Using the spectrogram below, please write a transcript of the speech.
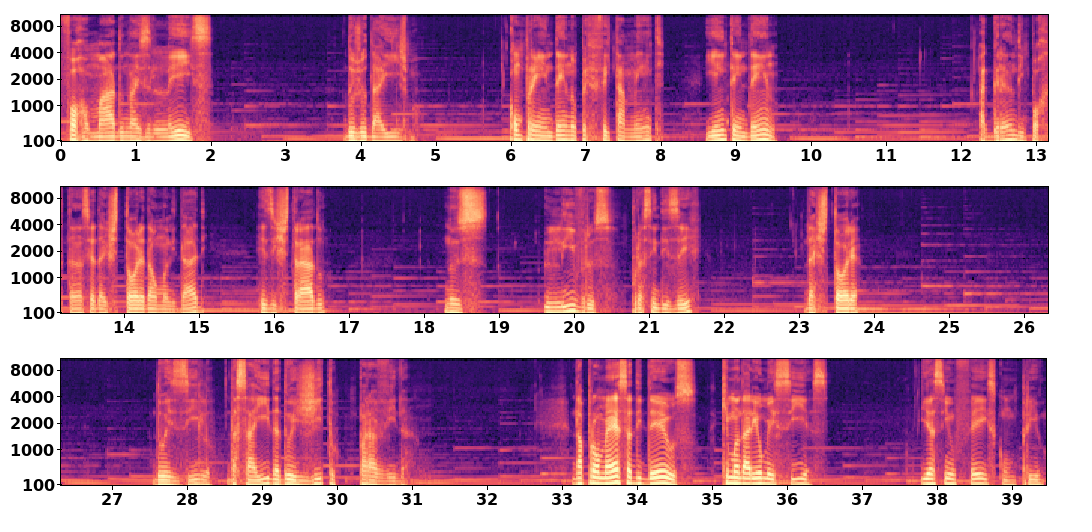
formado nas leis do judaísmo compreendendo perfeitamente e entendendo a grande importância da história da humanidade registrado nos livros, por assim dizer, da história do exílio, da saída do Egito para a vida, da promessa de Deus que mandaria o Messias. E assim o fez, cumpriu.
